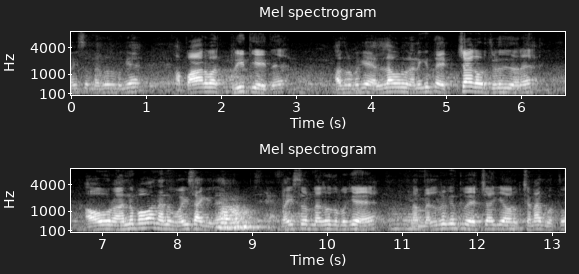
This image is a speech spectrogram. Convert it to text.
ಮೈಸೂರು ನಗರದ ಬಗ್ಗೆ ಅಪಾರವಾದ ಪ್ರೀತಿ ಐತೆ. ಅದ್ರ ಬಗ್ಗೆ ಎಲ್ಲವರು ನನಗಿಂತ ಹೆಚ್ಚಾಗಿ ಅವ್ರು ತಿಳಿದಿದ್ದಾರೆ. ಅವರ ಅನುಭವ ನನಗೆ ವಯಸ್ಸಾಗಿದೆ. ಮೈಸೂರು ನಗರದ ಬಗ್ಗೆ ನಮ್ಮೆಲ್ಲರಿಗಿಂತಲೂ ಹೆಚ್ಚಾಗಿ ಅವ್ರಿಗೆ ಚೆನ್ನಾಗಿ ಗೊತ್ತು.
